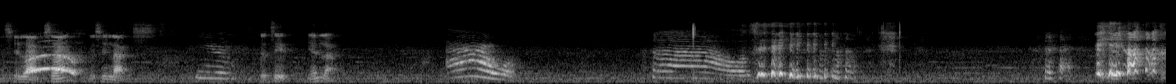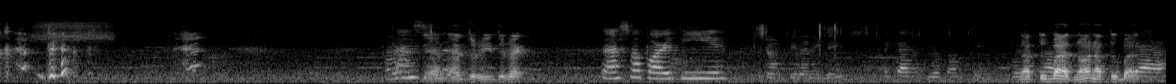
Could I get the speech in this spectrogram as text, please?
Just relax, ha? Just relax. Here. That's it. Yan lang. Ow! Ow! Yan, had to redirect. Plasma party! You don't feel anything? I kind of feel something. but Not too it's bad, no? Not too bad. Yeah.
